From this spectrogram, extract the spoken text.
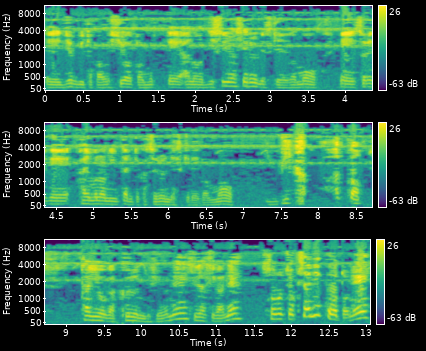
えー、準備とかをしようと思って、あの、自炊をしてるんですけれども、えー、それで買い物に行ったりとかするんですけれども、ビカーッと太陽が来るんですよね、日差しがね。その直射日光とね、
